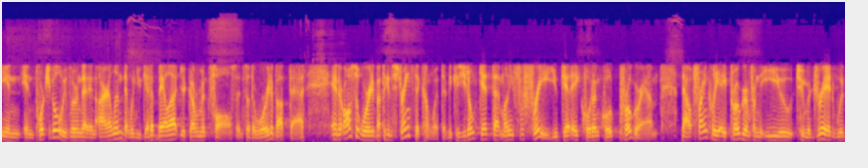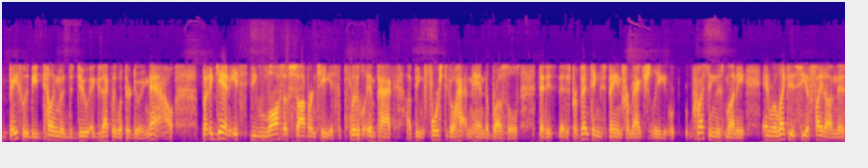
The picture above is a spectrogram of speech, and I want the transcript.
in, in Portugal. We've learned that in Ireland, that when you get a bailout, your government falls. And so they're worried about that. And they're also worried about the constraints that come with it because you don't get that money for free. You get a quote unquote program. Now, frankly, a program from the EU to Madrid would basically be telling them to do exactly what they're doing now. But again, it's the loss of sovereignty, it's the political impact of being forced to go hat in hand to Brussels that is that is preventing Spain from actually requesting this money. And we're likely to see a fight on this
